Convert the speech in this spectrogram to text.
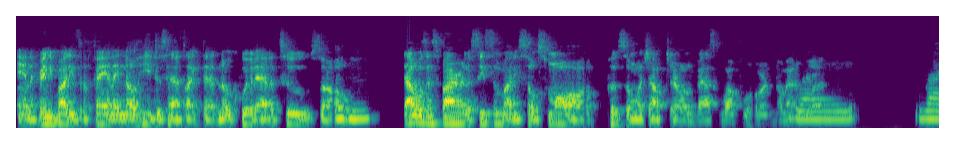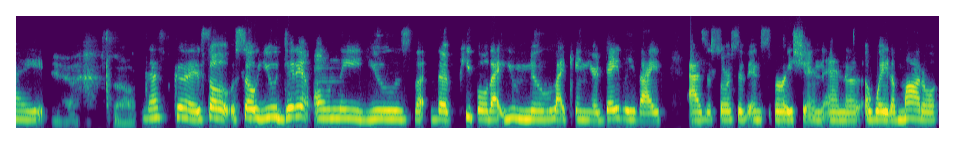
and if anybody's a fan, they know he just has like that no quit attitude. So mm-hmm. that was inspiring to see somebody so small put so much out there on the basketball floor, no matter right. what. Right. Yeah. So that's good. So so you didn't only use the, the people that you knew like in your daily life as a source of inspiration and a, a, way to model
